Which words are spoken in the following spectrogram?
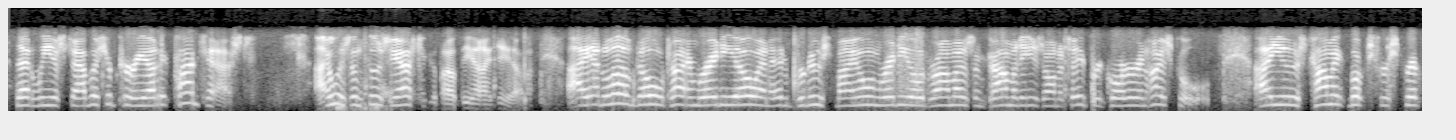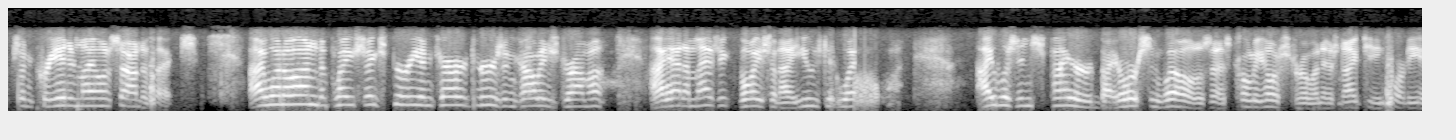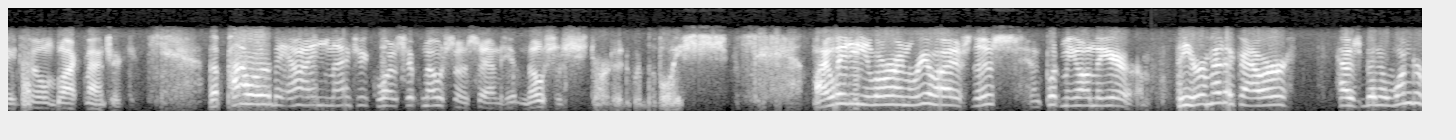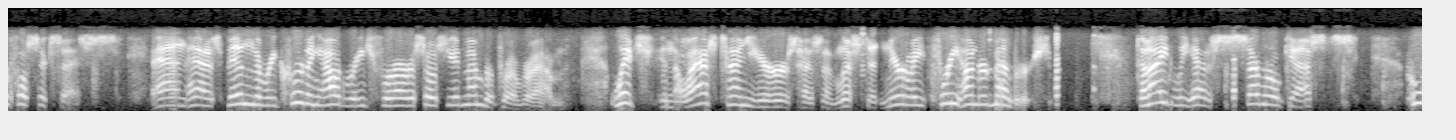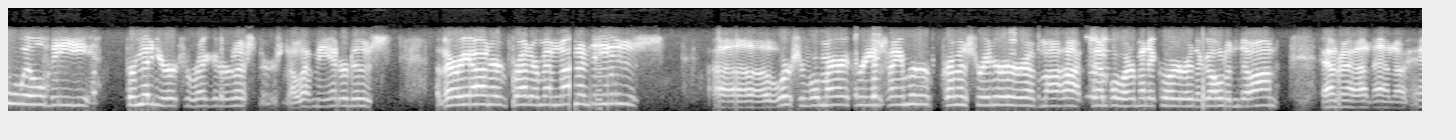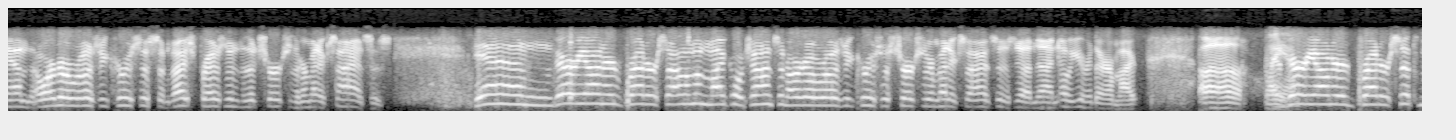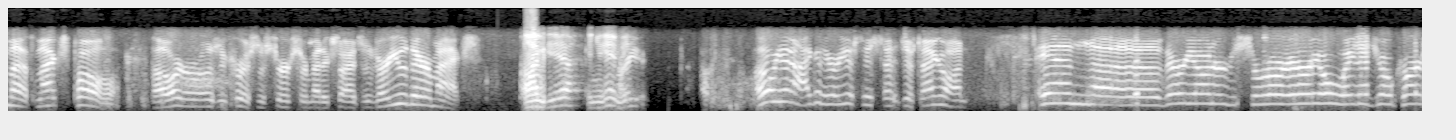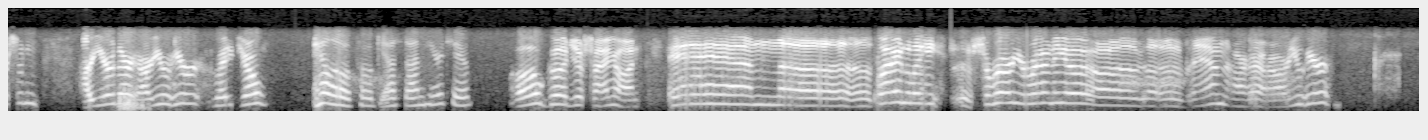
that we establish a periodic podcast. I was enthusiastic about the idea. I had loved old time radio and had produced my own radio dramas and comedies on a tape recorder in high school. I used comic books for scripts and created my own sound effects. I went on to play Shakespearean characters in college drama. I had a magic voice and I used it well. I was inspired by Orson Welles as Cagliostro in his 1948 film Black Magic. The power behind magic was hypnosis, and hypnosis started with the voice. My lady Lawren realized this and put me on the air. The Hermetic Hour has been a wonderful success and has been the recruiting outreach for our associate member program, which in the last 10 years has enlisted nearly 300 members. Tonight we have several guests who will be familiar to regular listeners. Now let me introduce a very honored Frater Memnonides, uh, Worshipful Mary Therese Hamer, premise reader of Mahat Temple Hermetic Order of the Golden Dawn, and uh, and uh, and Ordo Rosicrucis, and vice president of the Church of the Hermetic Sciences. And very honored Frater Solomon Michael Johnson, Ordo Rosicrucis, Church of the Hermetic Sciences. And I know you're there, Mike. Uh, and very honored Frater Sithmeth Max Paul, uh, Ordo Rosicrucis, Church of the Hermetic Sciences. Are you there, Max? I'm here. Can you hear me? Oh yeah, I can hear you. Just just hang on. And uh, very honored Soror Ariel, Lady Jo Carson. Are you there? Are you here, Lady Jo? Hello, Poke. Yes, I'm here too. Oh, good. Just hang on. And uh, finally, Soror Urania, uh, uh, Anne, are, are you here?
